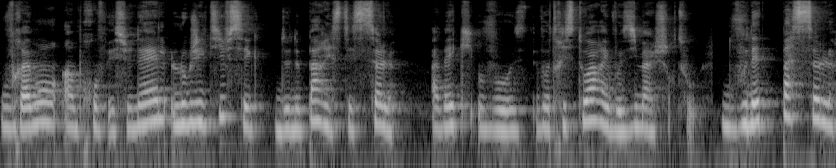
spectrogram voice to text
ou vraiment un professionnel. L'objectif, c'est de ne pas rester seul avec vos, votre histoire et vos images surtout. Vous n'êtes pas seul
